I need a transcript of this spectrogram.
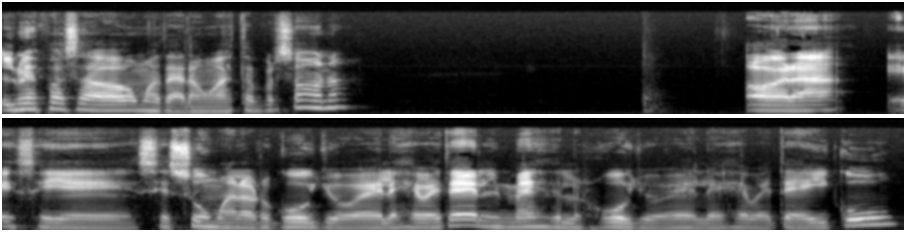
El mes pasado mataron a esta persona, ahora eh, se, se suma el orgullo LGBT, el mes del orgullo LGBTIQ,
